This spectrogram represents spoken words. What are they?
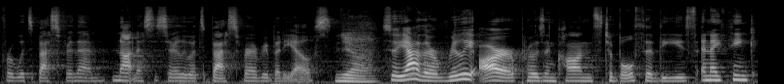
for what's best for them, not necessarily what's best for everybody else. Yeah. So yeah, there really are pros and cons to both of these. And I think,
